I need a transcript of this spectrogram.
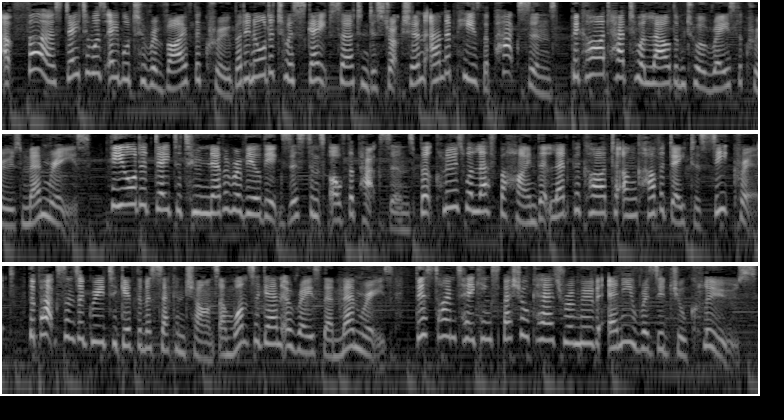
At first, Data was able to revive the crew, but in order to escape certain destruction and appease the Paxans, Picard had to allow them to erase the crew's memories. He ordered Data to never reveal the existence of the Paxans, but clues were left behind that led Picard to uncover Data's secret. The Paxans agreed to give them a second chance and once again erase their memories, this time taking special care to remove any residual clues.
